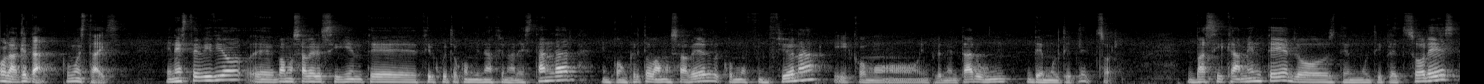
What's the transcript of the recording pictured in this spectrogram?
Hola, ¿qué tal? ¿Cómo estáis? En este vídeo eh, vamos a ver el siguiente circuito combinacional estándar, en concreto vamos a ver cómo funciona y cómo implementar un demultiplexor. Básicamente los demultiplexores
